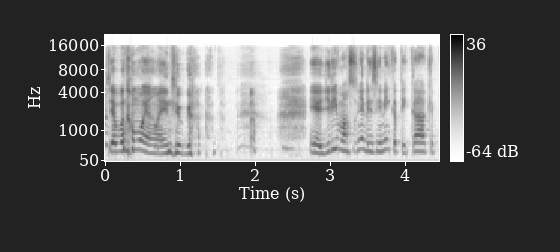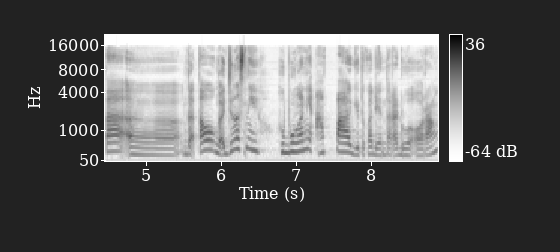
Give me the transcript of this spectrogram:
Siapa tahu mau yang lain juga. Ya, jadi maksudnya di sini ketika kita eh, nggak tahu, nggak jelas nih hubungannya apa gitu kan di antara dua orang.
